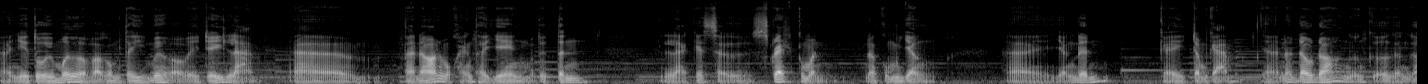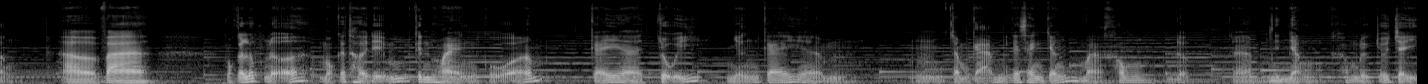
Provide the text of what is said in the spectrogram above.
à, như tôi mới vừa vào công ty mới vào vị trí làm. À, và đó là một khoảng thời gian mà tôi tin là cái sự stress của mình nó cũng dần à, dẫn đến cái trầm cảm. À, nó đâu đó ngưỡng cửa gần gần. À, và một cái lúc nữa một cái thời điểm kinh hoàng của cái à, chuỗi những cái à, trầm cảm những cái sang chấn mà không được à, nhìn nhận không được chữa trị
